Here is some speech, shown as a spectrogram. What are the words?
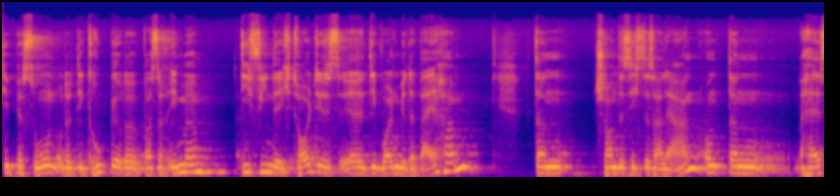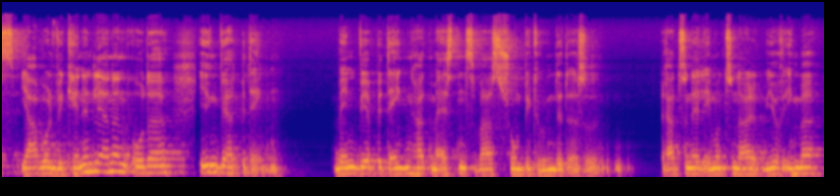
die Person oder die Gruppe oder was auch immer, die finde ich toll, die, die wollen wir dabei haben. Dann schauen die sich das alle an und dann heißt, ja, wollen wir kennenlernen oder irgendwer hat Bedenken. Wenn wer Bedenken hat, meistens war es schon begründet, also rationell, emotional, wie auch immer,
